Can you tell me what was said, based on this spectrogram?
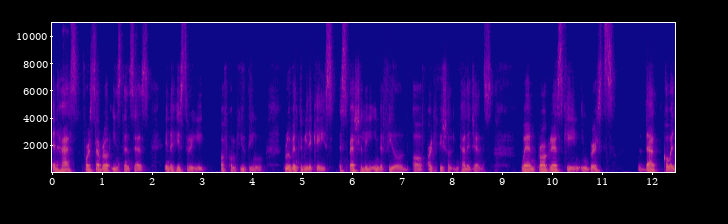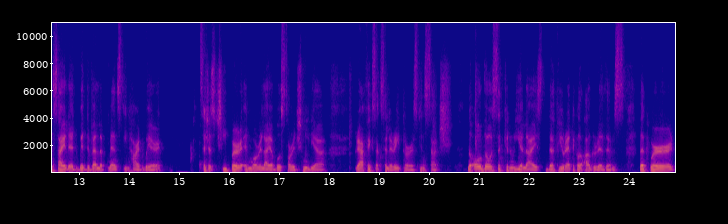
and has for several instances in the history of computing proven to be the case, especially in the field of artificial intelligence, when progress came in bursts that coincided with developments in hardware, such as cheaper and more reliable storage media, graphics accelerators, and such. Now, all those that can realize the theoretical algorithms that were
